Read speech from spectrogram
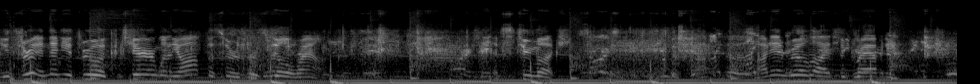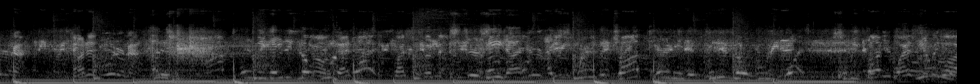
You threw, and then you threw a chair when the officers are still around. Sergeant. It's too much. Sergeant. I didn't realize the gravity. I didn't. Told me they didn't know who he was. The They, I swear the job told me they didn't know who he was. So we thought he was stealing the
